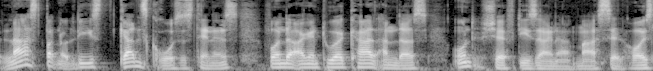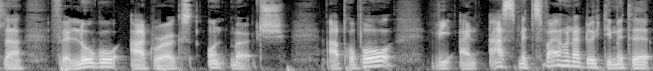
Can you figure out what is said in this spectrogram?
Last but not least ganz großes Tennis von der Agentur Karl Anders und Chefdesigner Marcel Häusler für Logo, Artworks und Merch. Apropos, wie ein Ass mit 200 durch die Mitte,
